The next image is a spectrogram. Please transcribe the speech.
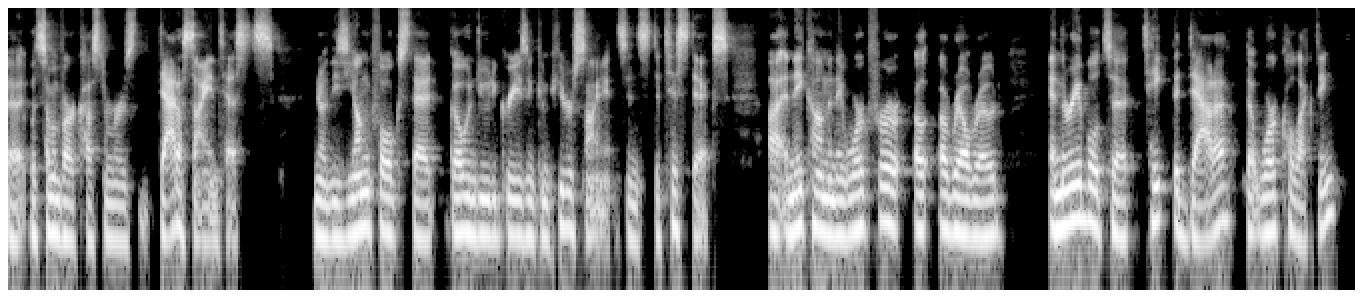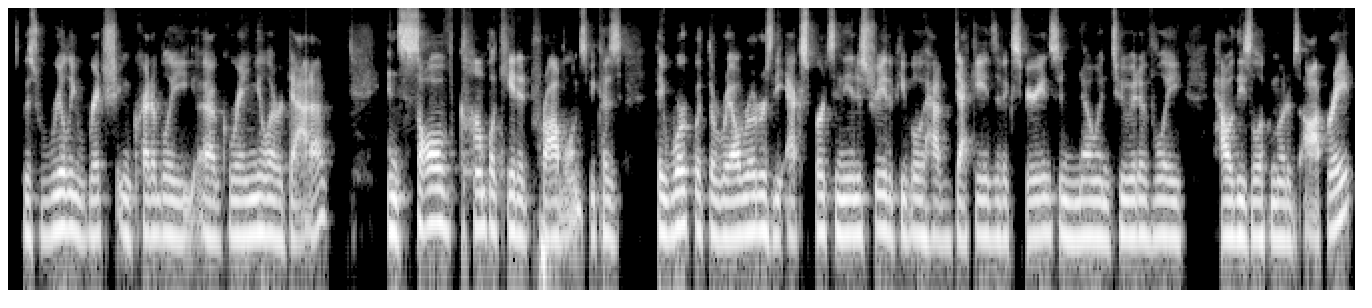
uh, with some of our customers data scientists you know these young folks that go and do degrees in computer science and statistics uh, and they come and they work for a, a railroad and they're able to take the data that we're collecting this really rich incredibly uh, granular data and solve complicated problems because they work with the railroaders the experts in the industry the people who have decades of experience and know intuitively how these locomotives operate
